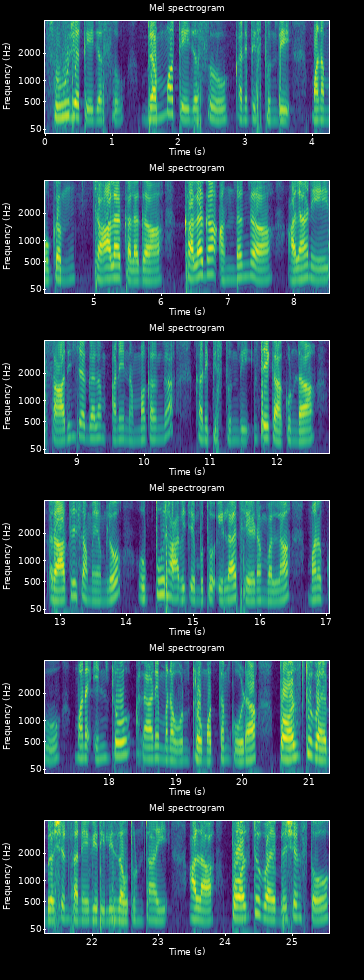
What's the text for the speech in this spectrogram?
సూర్య తేజస్సు బ్రహ్మ తేజస్సు కనిపిస్తుంది. మన ముఖం చాలా కలగా కలగా అందంగా అలానే సాధించగలం అనే నమ్మకంగా కనిపిస్తుంది. అంతేకాకుండా రాత్రి సమయంలో ఉప్పు రావి చెంబుతో ఇలా చేయడం వల్ల మనకు మన ఇంట్లో అలానే మన ఒంట్లో మొత్తం కూడా పాజిటివ్ వైబ్రేషన్స్ అనేవి రిలీజ్ అవుతుంటాయి. అలా పాజిటివ్ వైబ్రేషన్స్తో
